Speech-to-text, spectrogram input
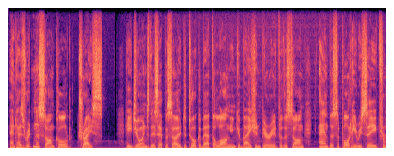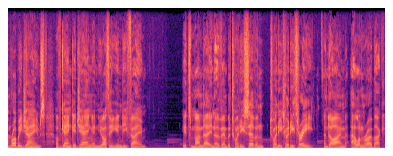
and has written a song called Trace. He joins this episode to talk about the long incubation period for the song and the support he received from Robbie James of GANGgajang and Yothu Yindi fame. It's Monday, November 27, 2023, and I'm Alan Roebuck.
